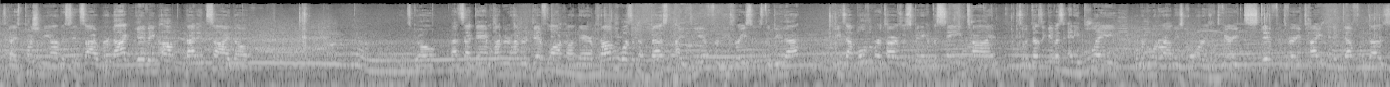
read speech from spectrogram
This guy's pushing me on this inside. We're not giving up that inside though. Let's go. That's that damn 100-100 diff lock on there. Probably wasn't the best idea for these races to do that. Means that both of our tires are spinning at the same time, so it doesn't give us any play when we're going around these corners. It's very stiff, it's very tight, and it definitely does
